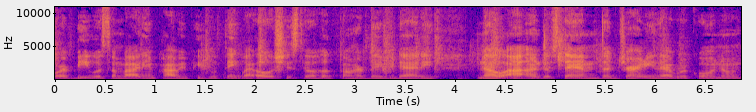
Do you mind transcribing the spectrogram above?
or be with somebody and probably people think like, oh, she's still hooked on her baby daddy. No, I understand the journey that we're going on.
